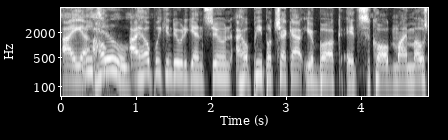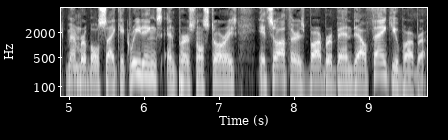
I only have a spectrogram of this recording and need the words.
I uh, Me hope I hope we can do it again soon. I hope people check out your book. It's called My Most Memorable Psychic Readings and Personal Stories. Its author is Barbara Bandel. Thank you, Barbara.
